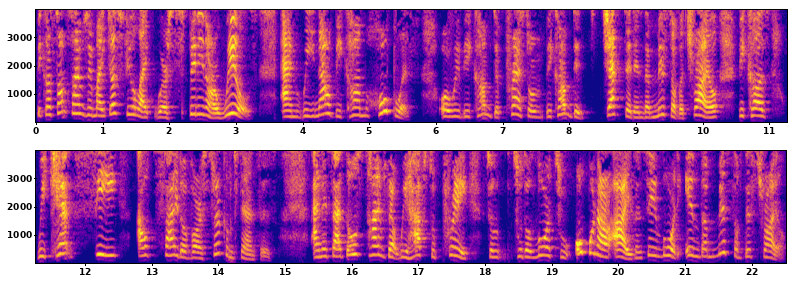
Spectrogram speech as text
because sometimes we might just feel like we're spinning our wheels and we now become hopeless or we become depressed or become dejected in the midst of a trial because we can't see outside of our circumstances. And it's at those times that we have to pray to, to the Lord to open our eyes and say, Lord, in the midst of this trial,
